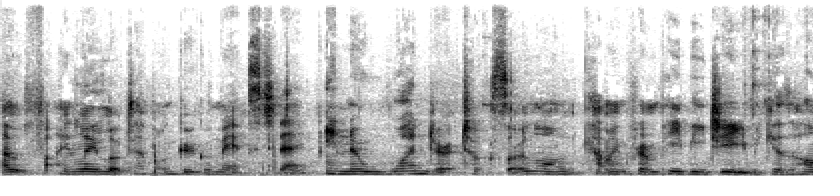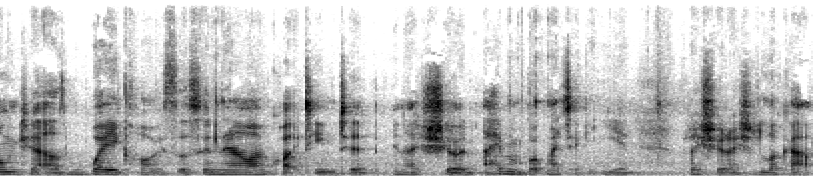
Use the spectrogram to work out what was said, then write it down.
I finally looked up on Google Maps today and no wonder it took so long coming from PVG because Hongqiao is way closer. So now I'm quite tempted and I should. I haven't booked my ticket yet but I should. I should look up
